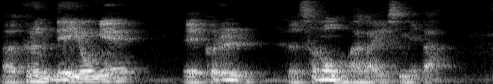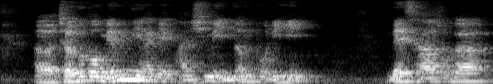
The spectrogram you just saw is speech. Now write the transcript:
어, 그런 내용의 예, 글을 써놓은 바가 있습니다. 어, 적어도 명리학에 관심이 있는 분이 내 사주가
